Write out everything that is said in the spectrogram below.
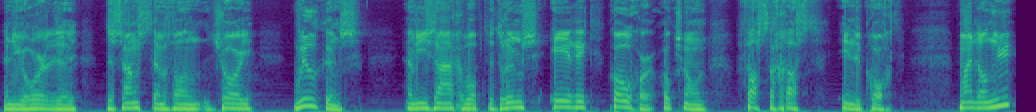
En u hoorde de, zangstem van Joy Wilkins. En wie zagen we op de drums? Erik Koger, ook zo'n vaste gast in de krocht. Maar dan nu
